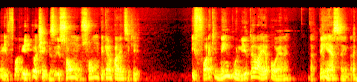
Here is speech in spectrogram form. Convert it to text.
e, e só, um, só um pequeno parênteses aqui. E fora que nem bonito ela é, Apple é, né? Ainda tem essa ainda.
